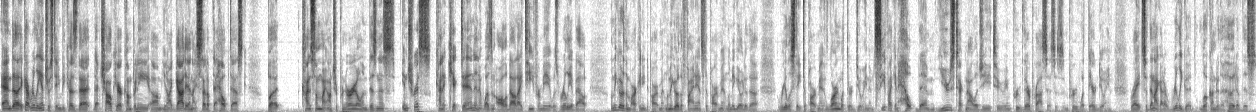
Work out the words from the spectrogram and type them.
And uh, it got really interesting because that, that childcare company, um, you know, I got in, I set up the help desk, but kind of some of my entrepreneurial and business interests kind of kicked in, and it wasn't all about IT for me. It was really about let me go to the marketing department, let me go to the finance department, let me go to the real estate department learn what they're doing and see if I can help them use technology to improve their processes, improve what they're doing, right? So then I got a really good look under the hood of this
